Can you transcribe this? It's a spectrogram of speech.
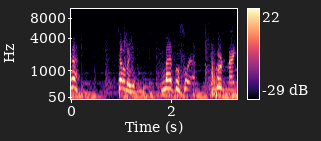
चल भैया मैं तो सोया। गुड नाइट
